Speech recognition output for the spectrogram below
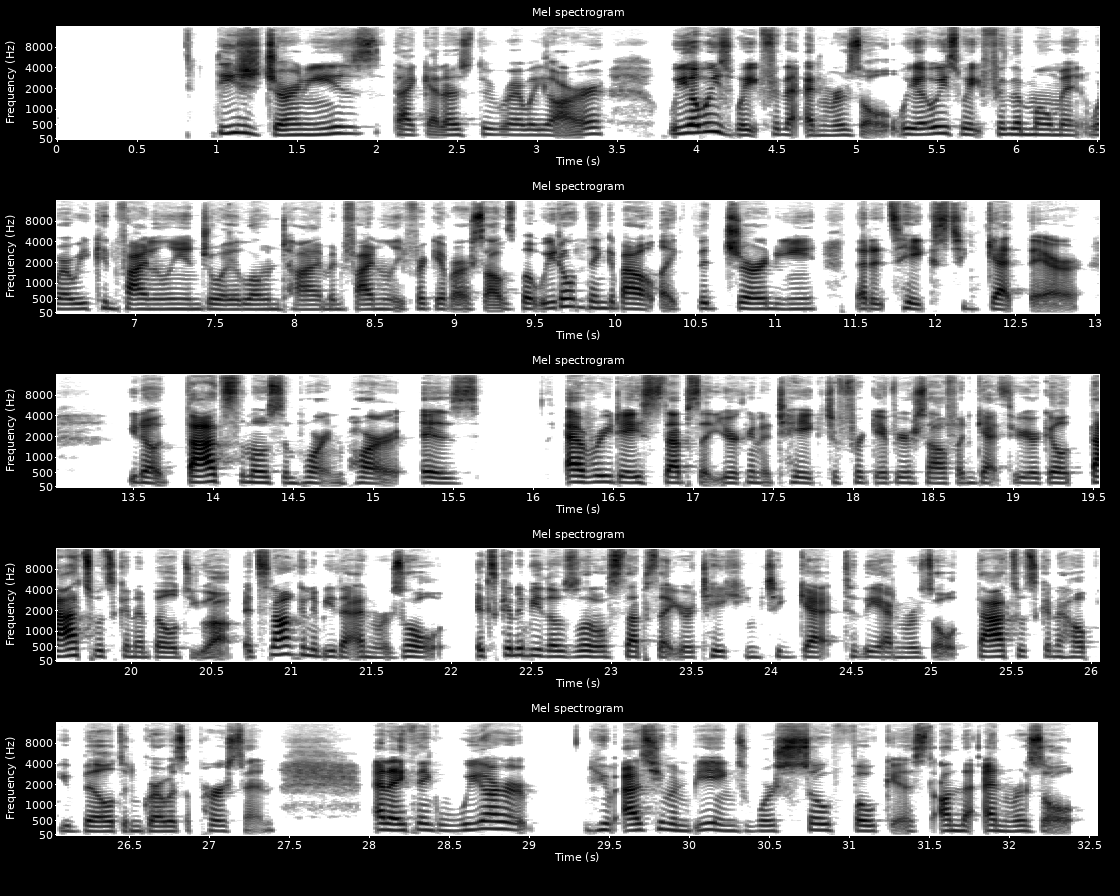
these journeys that get us through where we are, we always wait for the end result. We always wait for the moment where we can finally enjoy alone time and finally forgive ourselves, but we don't think about like the journey that it takes to get there. You know, that's the most important part is everyday steps that you're going to take to forgive yourself and get through your guilt, that's what's going to build you up. It's not going to be the end result. It's going to be those little steps that you're taking to get to the end result. That's what's going to help you build and grow as a person. And I think we are, as human beings, we're so focused on the end result.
